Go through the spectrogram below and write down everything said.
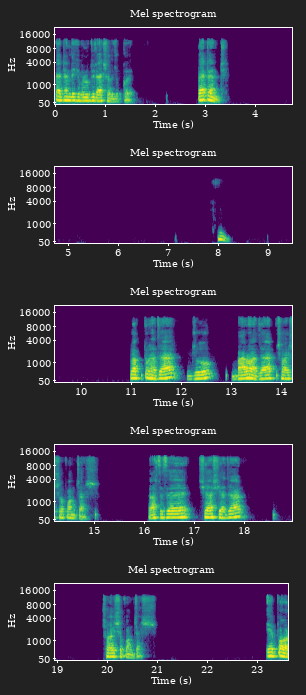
প্যাটেন্ট লিখে ফেলব দুইটা একসাথে যোগ করে। প্যাটেন্ট চুয়াত্তর হাজার যোগ বারো হাজার ছয়শো পঞ্চাশ। আসতেছে ছিয়াশি হাজার ছয়শো পঞ্চাশ। এরপর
